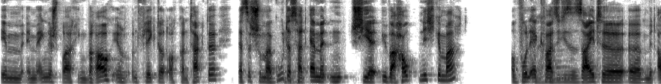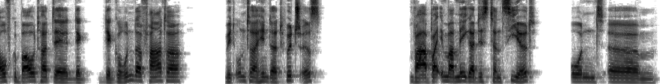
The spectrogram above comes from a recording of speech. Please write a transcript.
im, im englischsprachigen Bereich und pflegt dort auch Kontakte. Das ist schon mal gut. Das mhm. hat Emmett Shear überhaupt nicht gemacht. Obwohl er quasi diese Seite äh, mit aufgebaut hat, der, der, der Gründervater mitunter hinter Twitch ist, war aber immer mega distanziert und ähm,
